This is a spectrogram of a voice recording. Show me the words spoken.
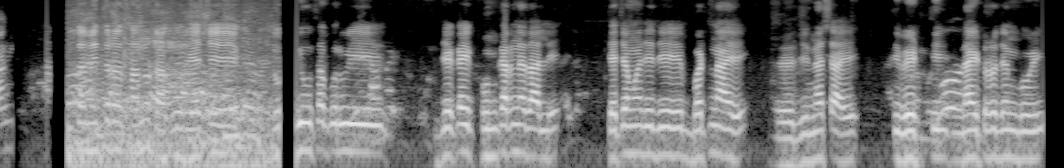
आमचा मित्र सानू ठाकूर याचे दोन दिवसापूर्वी जे काही खून करण्यात आले त्याच्यामध्ये जे बटणं आहे जी नशा आहे ती भेटती नायट्रोजन गोळी.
